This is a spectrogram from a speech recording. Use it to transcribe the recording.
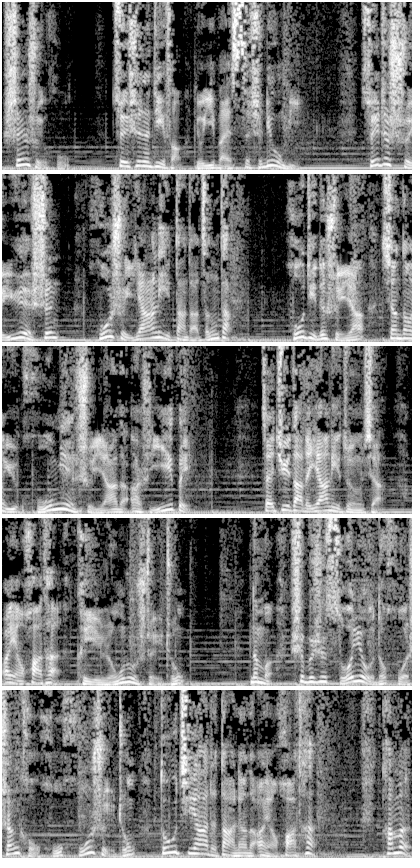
深水湖，最深的地方有一百四十六米。随着水越深，湖水压力大大增大，湖底的水压相当于湖面水压的二十一倍。在巨大的压力作用下，二氧化碳可以融入水中。那么，是不是所有的火山口湖湖水中都积压着大量的二氧化碳？它们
